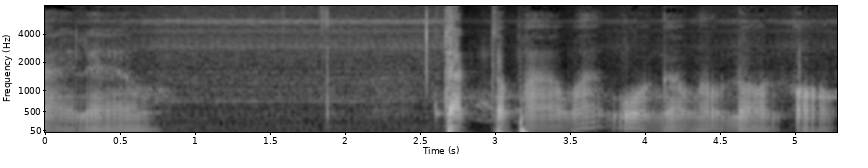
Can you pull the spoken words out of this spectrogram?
ได้แล้ว ตัดสภาวะง่วงเหงาเฮานอนออก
